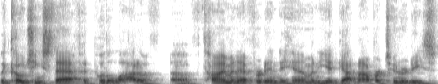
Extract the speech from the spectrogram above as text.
the coaching staff had put a lot of, of time and effort into him, and he had gotten opportunities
